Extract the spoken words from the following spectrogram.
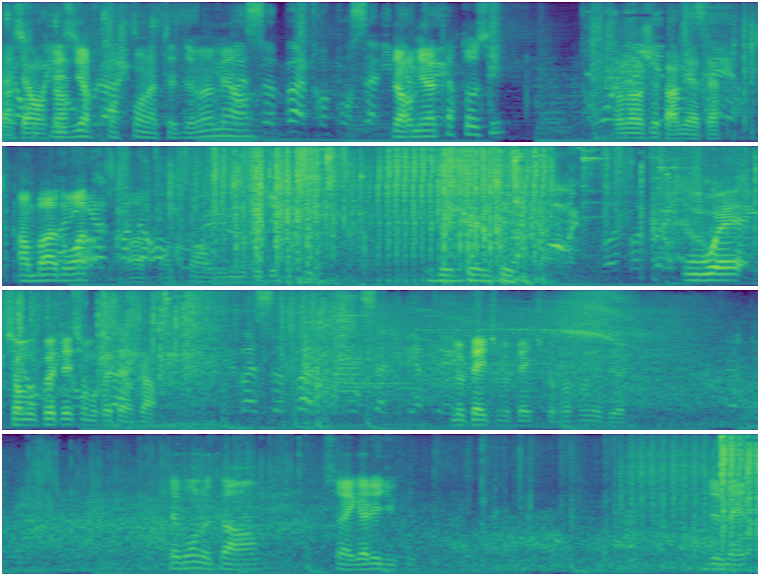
Ah, c'est plaisir, franchement, la tête de ma mère. Hein. Tu l'as remis à terre toi aussi? Non, non, j'ai pas remis à terre. En bas à droite. Ah, franchement, vous me des Je l'ai tué le Ouais, sur mon côté, sur mon côté encore. Je me plate, je me plate, je peux pas prendre les deux. Très bon le car, hein. C'est régalé du coup. 2 mètres.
